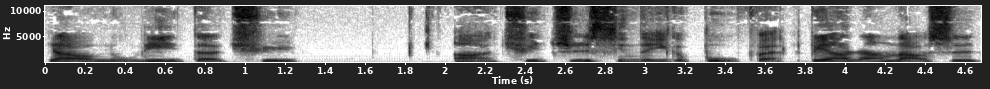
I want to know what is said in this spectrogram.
要努力的去啊去执行的一个部分。不要让老师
